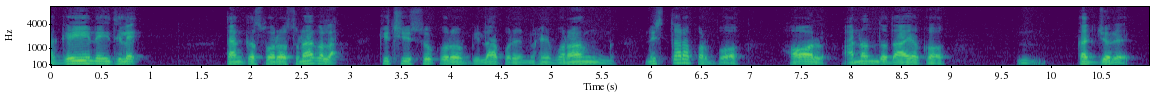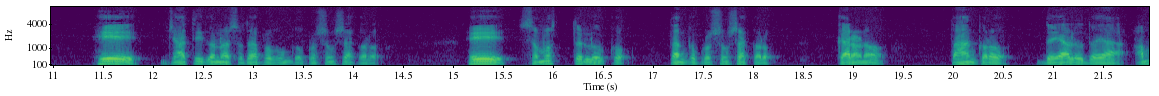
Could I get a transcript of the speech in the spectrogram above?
ଆଗେଇ ନେଇଥିଲେ। ତାଙ୍କ ସ୍ୱର ଶୁଣାଗଲା କିଛି ଶୋକର ବିଲାପରେ ନୁହେଁ ବରଂ ନିସ୍ତାର ପର୍ବ ହଲ୍ ଆନନ୍ଦଦାୟକ କାର୍ଯ୍ୟରେ ହେ ଜାତିଗଣ ସଦାପ୍ରଭୁଙ୍କ ପ୍ରଶଂସା କର ହେ ସମସ୍ତ ଲୋକ ତାଙ୍କ ପ୍ରଶଂସା କର କାରଣ ତାହାଙ୍କର ଦୟାଳୁ ଦୟା ଆମ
